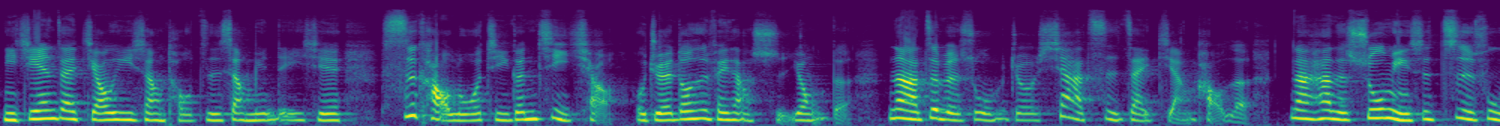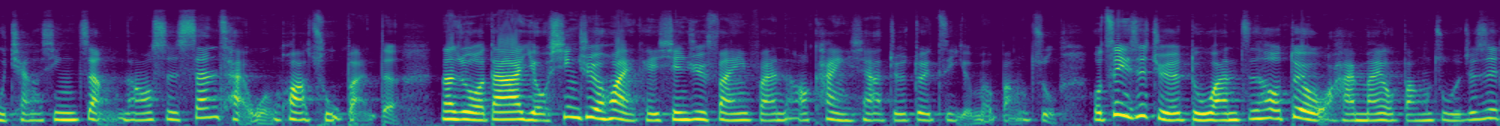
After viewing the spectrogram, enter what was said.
你今天在交易上、投资上面的一些思考逻辑跟技巧，我觉得都是非常实用的。那这本书我们就下次再讲好了。那它的书名是《致富强心脏》，然后是三彩文化出版的。那如果大家有兴趣的话，也可以先去翻一翻，然后看一下，就是对自己有没有帮助。我自己是觉得读完之后对我还蛮有帮助的，就是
